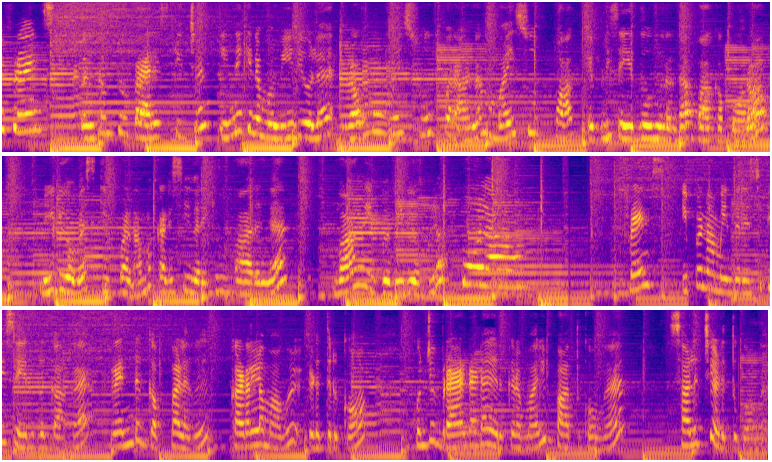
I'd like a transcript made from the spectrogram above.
Hi friends welcome to Paris kitchen இன்னைக்கு நம்ம வீடியோல ரொம்பவே சூப்பரான மைசூர் பாக் எப்படி செய்யறதுங்கிறதா பார்க்க போறோம். வீடியோவை ஸ்கிப் பண்ணாம கடைசி வரைக்கும் பாருங்க. வாங்க இப்போ வீடியோக்குள்ள போலாம். ஃப்ரெண்ட்ஸ் இப்போ நம்ம இந்த ரெசிபி செய்கிறதுக்காக ரெண்டு கப் அளவு கடலை மாவு எடுத்திருக்கோம். கொஞ்சம் பிராண்டடாக இருக்கிற மாதிரி பார்த்துக்கோங்க. சளிச்சு எடுத்துக்கோங்க.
